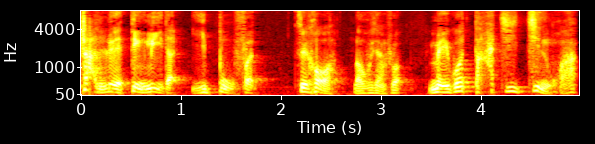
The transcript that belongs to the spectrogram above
战略定力的一部分。最后啊，老胡想说，美国打击进华，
